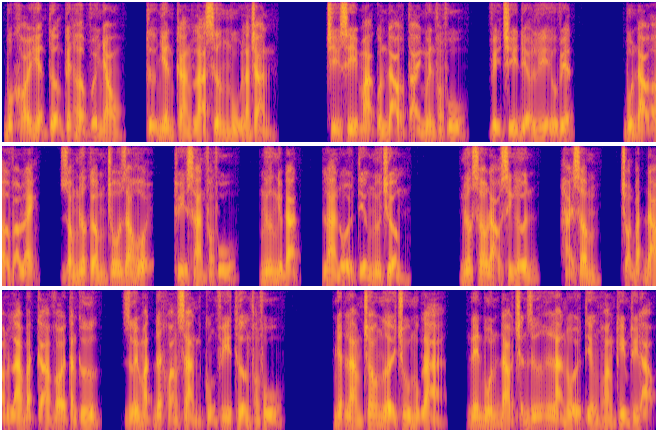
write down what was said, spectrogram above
bốc khói hiện tượng kết hợp với nhau, tự nhiên càng là sương mù lan tràn. Chị xì mạ quần đảo tài nguyên phong phú, vị trí địa lý ưu việt. Bốn đảo ở vào lạnh, dòng nước cấm chỗ giao hội, thủy sản phong phú, ngư nghiệp đạt là nổi tiếng ngư trường. Nước sau đảo sinh lớn, hải sâm, chọn bắt đảo là bắt cá voi căn cứ, dưới mặt đất khoáng sản cũng phi thường phong phú. Nhất làm cho người chú mục là, nên bốn đảo chấn giữ là nổi tiếng hoàng kim thủy đạo.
